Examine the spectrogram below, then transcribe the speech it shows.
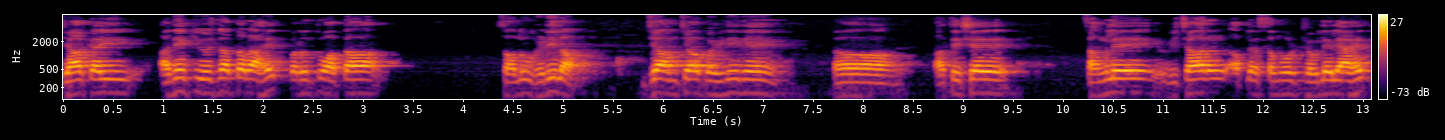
ज्या काही अनेक योजना तर आहेत परंतु आता चालू घडीला ज्या आमच्या बहिणीने अतिशय चांगले विचार आपल्यासमोर ठेवलेले आहेत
